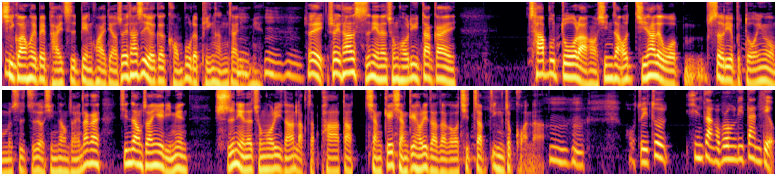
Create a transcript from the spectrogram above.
器官会被排斥变坏掉，所以它是有一个恐怖的平衡在里面。嗯嗯，所以所以它十年的存活率大概差不多了哈。心脏我其他的我涉猎不多，因为我们是只有心脏专业。大概心脏专业里面十年的存活率，然后六十趴到想给想给好你找找个七十应足管啦。嗯哼，所以做心脏好不容易单掉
